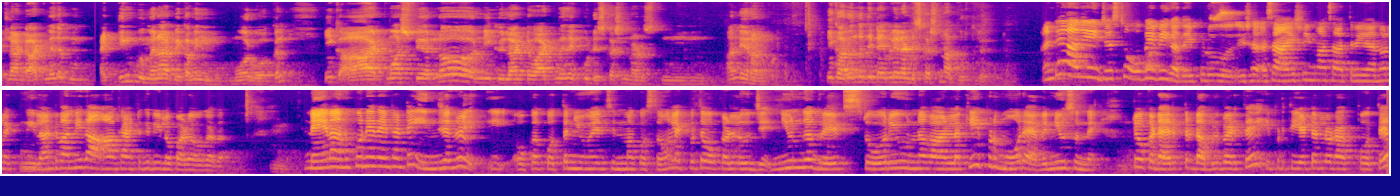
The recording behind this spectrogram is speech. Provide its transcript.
ఇట్లాంటి వాటి మీద I think women are becoming more vocal నీకు ఆ అట్మాస్ఫియర్లో నీకు ఇలాంటి వాటి మీద ఎక్కువ డిస్కషన్ నడుస్తుంది అని నేను అనుకుంటాను నీకు అరుంధతి టైంలో ఇలాంటి డిస్కషన్ నాకు గుర్తులేదు. అంటే అది జస్ట్ ఓ బేబీ కదా. ఇప్పుడు సాయి శ్రీనివాస్ ఆత్రేయనో లేకపోతే Hmm. ఇలాంటివన్నీ ఆ కేటగిరీలో పడవు కదా. Hmm. నేను అనుకునేది ఏంటంటే ఇన్ జనరల్ ఒక కొత్త న్యూ ఏజ్ సినిమాకి వస్తాము లేకపోతే ఒకళ్ళు జెన్యున్గా గ్రేట్ స్టోరీ ఉన్న వాళ్ళకి ఇప్పుడు మోర్ అవెన్యూస్ ఉన్నాయి. అంటే ఒక డైరెక్టర్ డబ్బులు పెడితే ఇప్పుడు థియేటర్లో రాకపోతే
